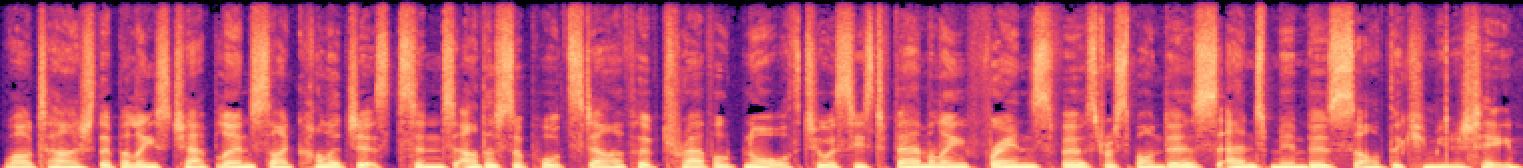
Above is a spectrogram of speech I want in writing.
While Taj, the police chaplain, psychologists, and other support staff have travelled north to assist family, friends, first responders, and members of the community.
